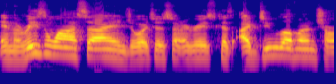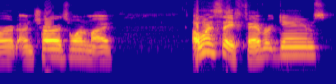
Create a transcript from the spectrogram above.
And the reason why I say I enjoy it to a certain degree is because I do love Uncharted. Uncharted is one of my, I wouldn't say favorite games,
